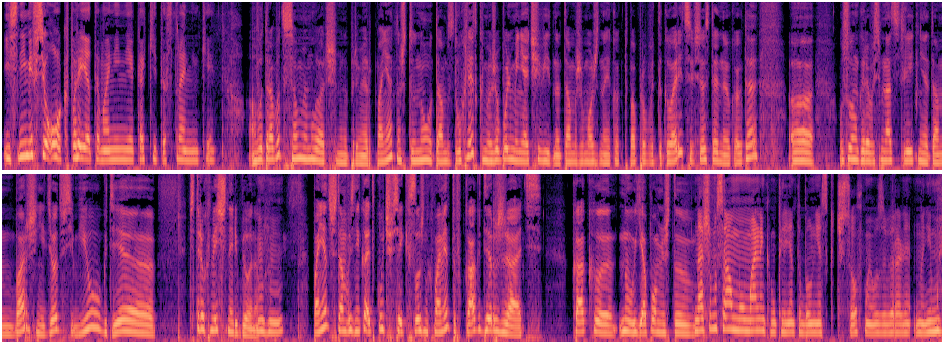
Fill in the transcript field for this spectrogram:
и с ними все ок при этом, они не какие-то странненькие. А вот работа с самыми младшими, например, понятно, что, ну, там с двухлетками уже более-менее очевидно, там же можно и как-то попробовать договориться и все остальное. Когда, э, условно говоря, 18-летняя там барышня идет в семью, где четырехмесячный ребенок. Угу. Понятно, что там возникает куча всяких сложных моментов, как держать как, э, ну, я помню, что... Нашему самому маленькому клиенту был несколько часов, мы его забирали, ну, не мы,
